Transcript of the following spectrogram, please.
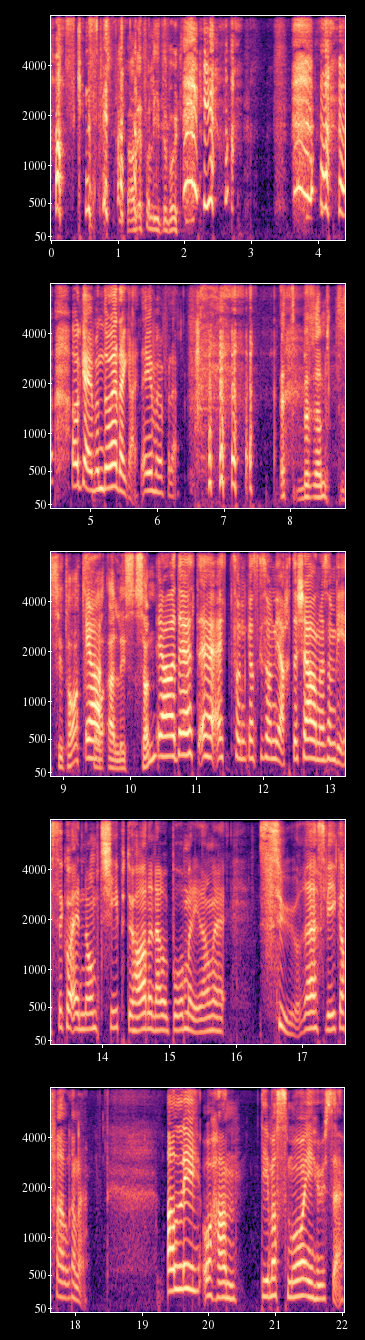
Tasken spiller. Ja, det er for lite brukt. OK, men da er det greit. Jeg er med på det. Et berømt sitat fra Ja. Alice Sønn. Ja, det er et, eh, et sånn ganske sånn hjerteskjærende som viser hvor enormt kjipt du har det der å bo med de der med sure svigerforeldrene. Ali og han, de var små i huset.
